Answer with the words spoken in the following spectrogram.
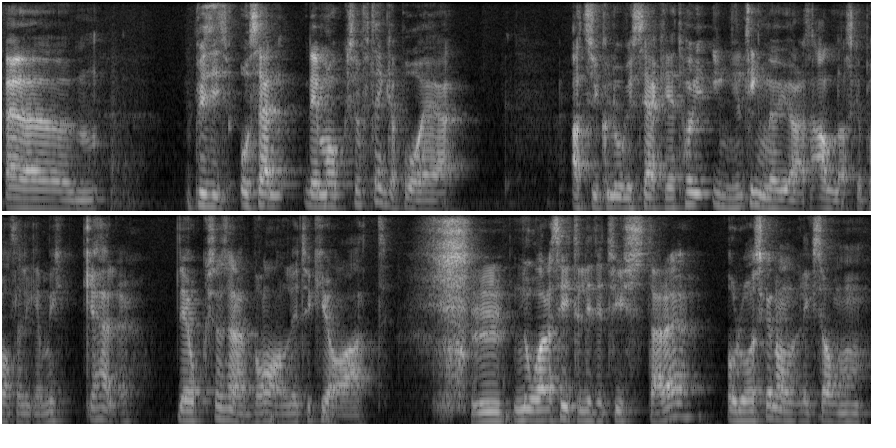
Ehm, precis. Och sen det man också får tänka på är att psykologisk säkerhet har ju ingenting med att göra att alla ska prata lika mycket heller. Det är också en sån här vanlig tycker jag att några sitter lite tystare och då ska någon liksom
